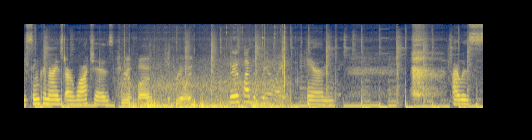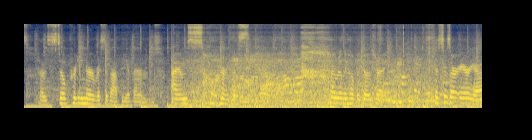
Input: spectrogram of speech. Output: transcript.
we synchronized our watches 305 to 308. 305 to 308. and I was I was still pretty nervous about the event. I am so nervous. I really hope it goes right. This is our area.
